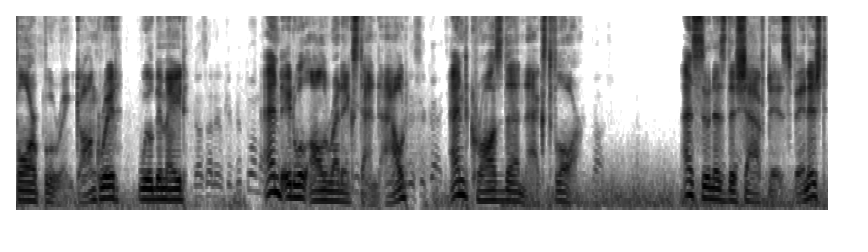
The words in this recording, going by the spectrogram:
for pouring concrete will be made and it will already extend out and cross the next floor. As soon as the shaft is finished,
